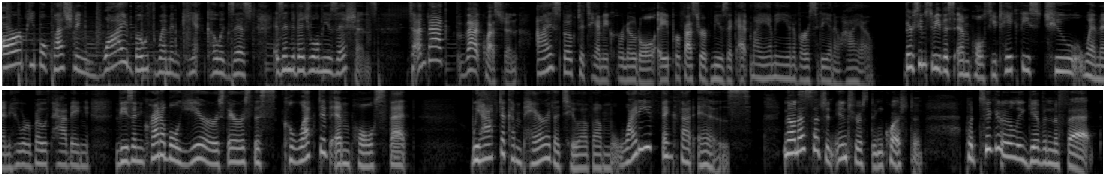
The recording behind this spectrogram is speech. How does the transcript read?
are people questioning why both women can't coexist as individual musicians. To unpack that question, I spoke to Tammy Kernodle, a professor of music at Miami University in Ohio. There seems to be this impulse. You take these two women who are both having these incredible years, there's this collective impulse that we have to compare the two of them. Why do you think that is? You know, that's such an interesting question, particularly given the fact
